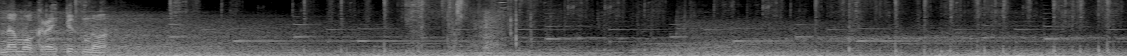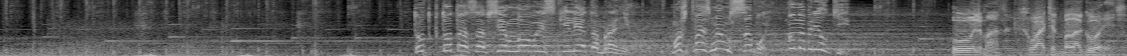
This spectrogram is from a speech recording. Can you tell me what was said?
на мокрое пятно. Кто-то совсем новый скелет обронил. Может, возьмем с собой? Ну, на брелки. Ульман, хватит балагурить.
